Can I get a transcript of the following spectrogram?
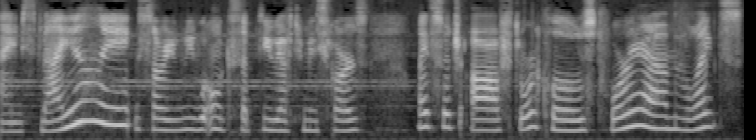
I'm smiling. Sorry, we won't accept you. after many scars. Light switch off. Door closed. 4 a.m. The lights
